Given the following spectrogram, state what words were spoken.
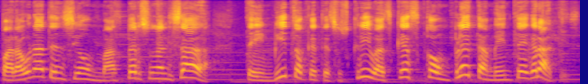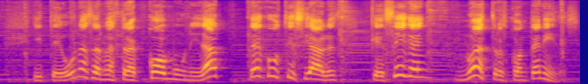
para una atención más personalizada. Te invito a que te suscribas que es completamente gratis y te unas a nuestra comunidad de justiciables que siguen nuestros contenidos.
